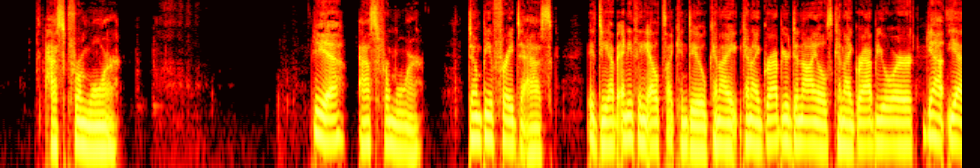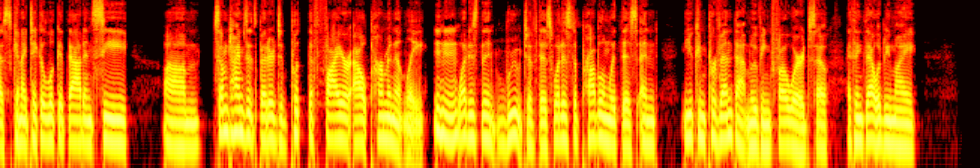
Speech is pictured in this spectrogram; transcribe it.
Ask for more. Yeah. Ask for more. Don't be afraid to ask. Uh, do you have anything else I can do? Can I can I grab your denials? Can I grab your yes yes? Can I take a look at that and see? Um, sometimes it's better to put the fire out permanently. Mm-hmm. What is the root of this? What is the problem with this? And you can prevent that moving forward. So I think that would be my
